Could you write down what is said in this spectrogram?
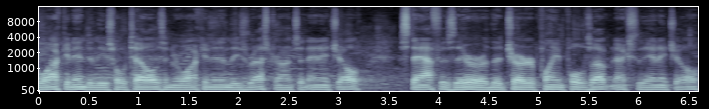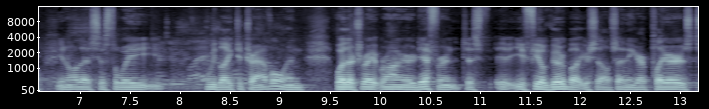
You're walking into these hotels and you're walking into these restaurants and NHL staff is there or the charter plane pulls up next to the NHL, you know, that's just the way we like to travel and whether it's right, wrong or different, just you feel good about yourselves. I think our players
